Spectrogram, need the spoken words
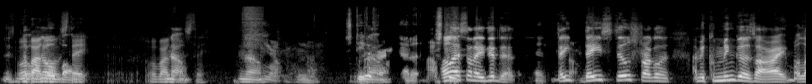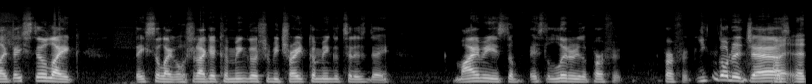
there's What no, about Golden. State? What about No. Golden State? No, No, no. Steve No. Kerr got it. Well, last time they did that, they they still struggling. I mean, Kuminga is all right, but like they still like they still like, oh, should I get Kuminga? Should we trade Kuminga to this day? Miami is the it's literally the perfect perfect. You can go to the Jazz. Uh,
